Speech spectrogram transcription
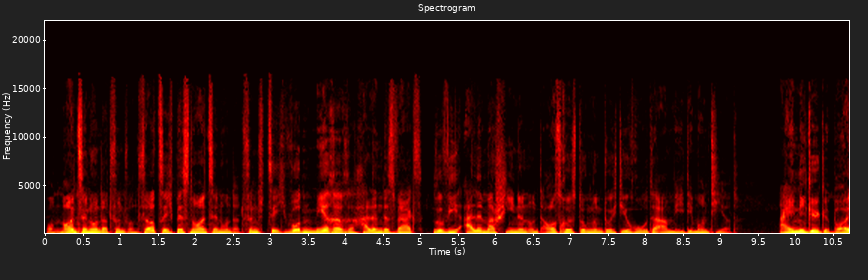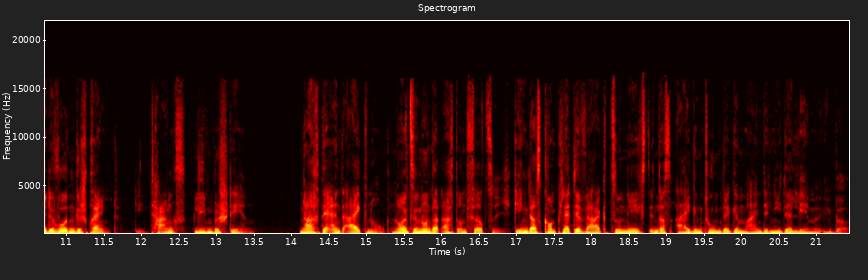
Von 1945 bis 1950 wurden mehrere Hallen des Werks sowie alle Maschinen und Ausrüstungen durch die Rote Armee demontiert. Einige Gebäude wurden gesprengt, die Tanks blieben bestehen. Nach der Enteignung 1948 ging das komplette Werk zunächst in das Eigentum der Gemeinde Niederlehme über,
